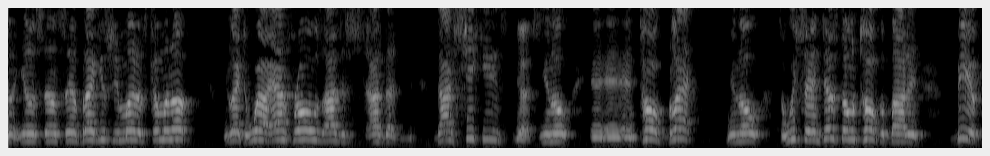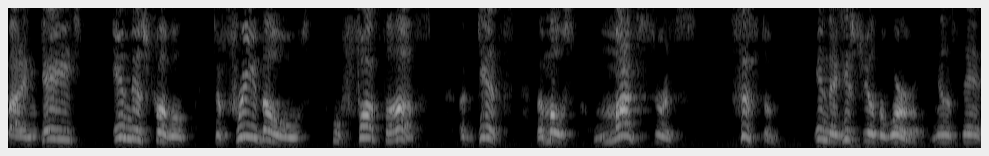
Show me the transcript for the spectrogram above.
know, you understand what I'm saying? Black History Month is coming up. We like to wear our afros, our, our dashikis, yes. you know, and, and, and, talk black, you know. So we're saying just don't talk about it, be about it. Engage in this struggle to free those who fought for us against the most monstrous system in the history of the world. You understand?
